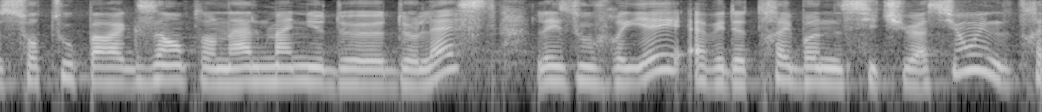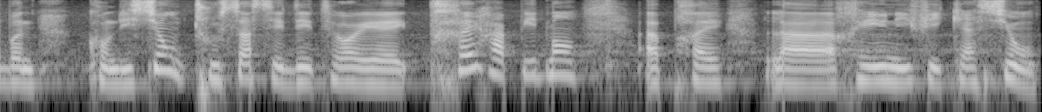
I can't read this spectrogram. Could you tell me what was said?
surtout par exemple en Allemagne de, de l'Est, les ouvriers avaient de très bonnes situations et de très bonnes conditions. Tout ça s'est détérioré très rapidement après la réunification.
